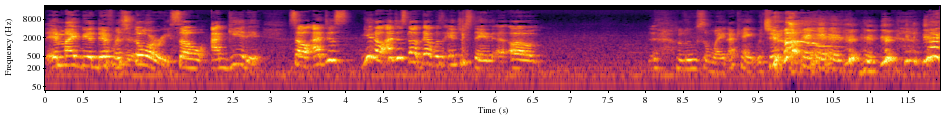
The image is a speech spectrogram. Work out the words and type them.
it might be a different Yeah. story. So I get it. So I just you know I just thought that was interesting. Um, lose some weight. I can't with you. I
